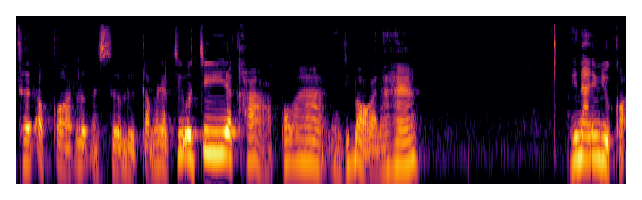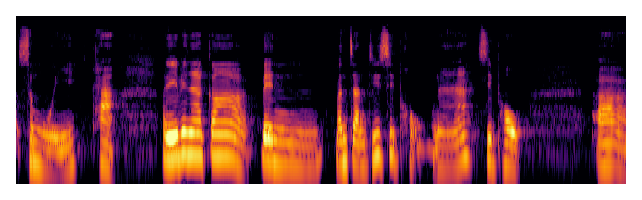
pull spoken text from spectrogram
เชิร์ตออกกอดหรือเซอร์หรือกลับมาจากจีโอจีอะค่ะ เพราะว่าอย่างที่บอกอะนะฮะพี่นายังอยู่เกาะสมุยค่ะ วันนี้พี่นาก็เป็นวันจันทร์ที่16นะ16อ่า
